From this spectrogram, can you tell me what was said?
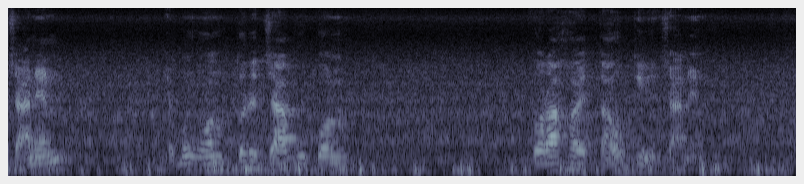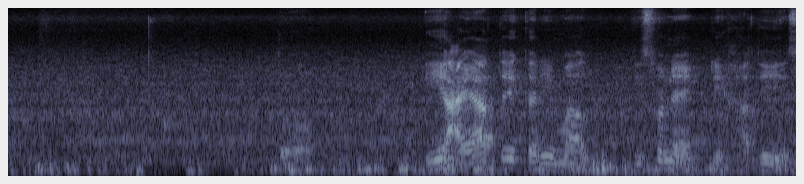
জানেন এবং অন্তরে যা গোপন করা হয় তাও তিনি জানেন। তো এই আয়াতে করিমা পিছনে একটি হাদিস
